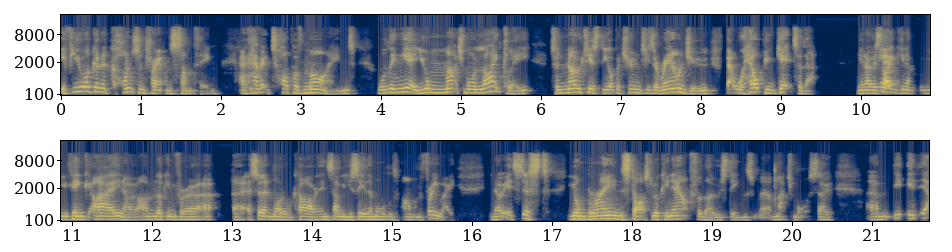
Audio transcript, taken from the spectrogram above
if you are going to concentrate on something and have it top of mind, well, then, yeah, you're much more likely to notice the opportunities around you that will help you get to that. You know, it's yeah. like, you know, you think, I, you know, I'm looking for a, a, a certain model car, and then suddenly you see them all the time on the freeway. You know, it's just your brain starts looking out for those things much more. So, um, it, it,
